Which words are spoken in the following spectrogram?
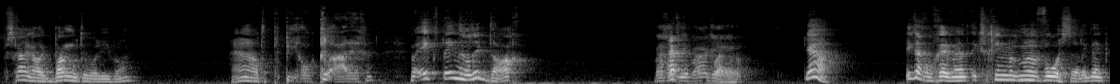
Waarschijnlijk had ik bang moeten worden hiervan. Ja, hij had het papier al klaar liggen. Maar ik, het enige wat ik dacht... Waar gaat hij op aanklagen? Ja. Ik dacht op een gegeven moment, ik ging me me voorstellen. Ik denk,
